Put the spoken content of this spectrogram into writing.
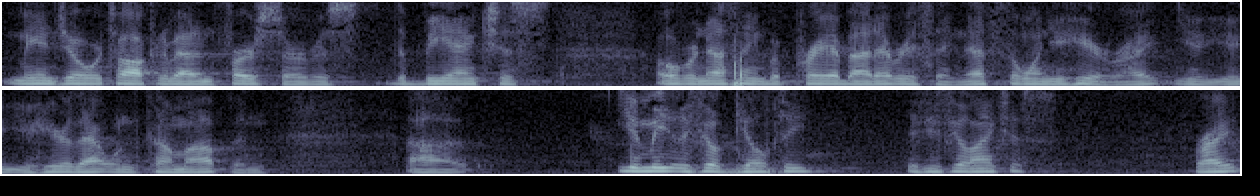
me and joe were talking about in first service the be anxious over nothing but pray about everything that's the one you hear right you, you, you hear that one come up and uh, you immediately feel guilty if you feel anxious right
